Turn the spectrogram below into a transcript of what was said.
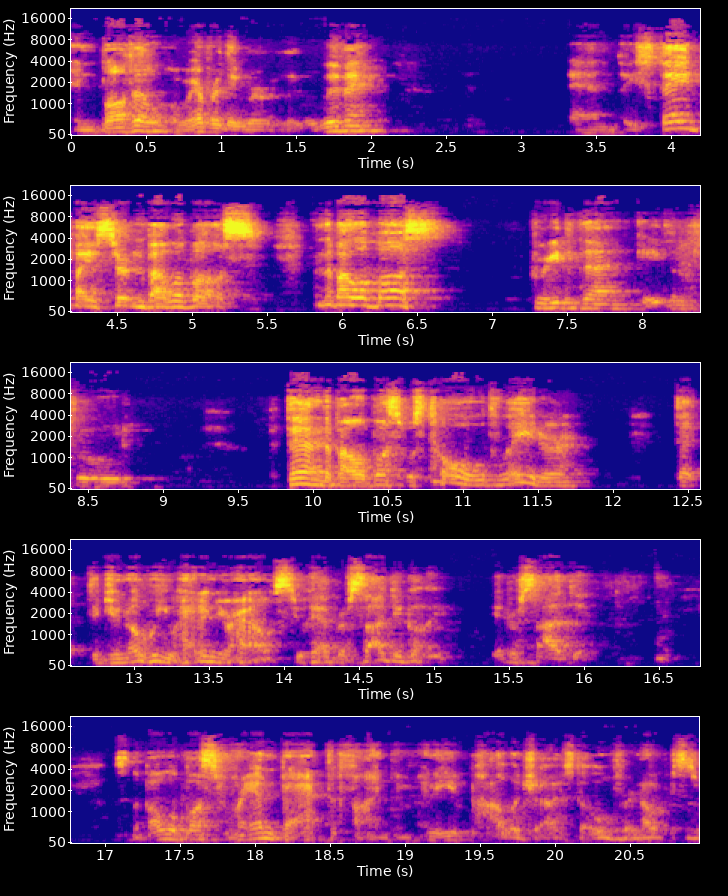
in Bavel, or wherever they were, they were living, and they stayed by a certain Balabas. And the Balabas greeted them, gave them food. But then the Balabas was told later that, did you know who you had in your house? You had Rav Saadia Gaon. You had Rav. So the Balabas ran back to find him, and he apologized over and over. He says,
